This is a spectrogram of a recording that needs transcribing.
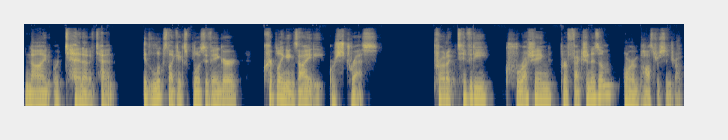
9, or 10 out of 10. It looks like explosive anger, crippling anxiety, or stress. Productivity, crushing perfectionism, or imposter syndrome.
